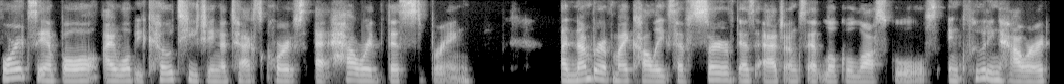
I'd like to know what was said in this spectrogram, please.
For example, I will be co teaching a tax course at Howard this spring. A number of my colleagues have served as adjuncts at local law schools, including Howard,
